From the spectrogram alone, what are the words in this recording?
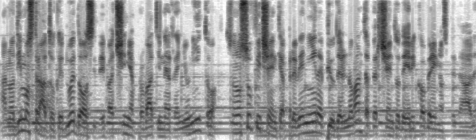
hanno dimostrato che due dosi dei vaccini approvati nel Regno Unito sono sufficienti a prevenire più del 90% dei ricoveri in ospedale.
